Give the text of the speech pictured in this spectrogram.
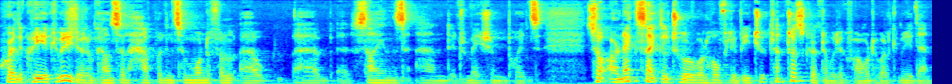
where the Creagh Community Development Council have put in some wonderful uh, uh, signs and information points. So our next cycle tour will hopefully be to Clontuskert and we look forward to welcoming you then.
